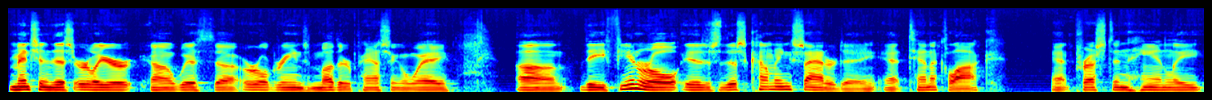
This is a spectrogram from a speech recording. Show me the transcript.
mentioned this earlier uh, with uh, Earl Green's mother passing away. Um, the funeral is this coming Saturday at 10 o'clock at Preston Hanley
